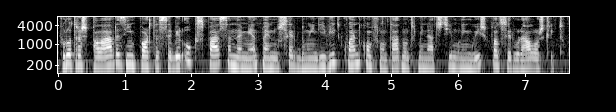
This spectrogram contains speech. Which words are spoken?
Por outras palavras, importa saber o que se passa na mente, é, no cérebro de um indivíduo, quando confrontado num determinado estímulo linguístico, pode ser oral ou escrito.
